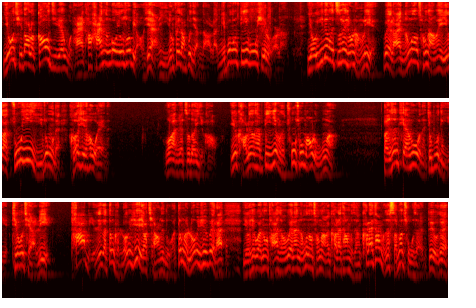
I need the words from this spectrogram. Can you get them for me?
尤其到了高级别舞台，他还能够有所表现，已经非常不简单了。你不能低估 C 罗了，有一定的支配球能力，未来能不能成长为一个足以倚重的核心后卫呢？我感觉值得依靠，因为考虑到他毕竟是初出茅庐嘛，本身天赋呢就不低，挺有潜力。他比这个邓肯·罗宾逊要强得多。邓肯·罗宾逊未来，有些观众谈什么未来能不能成长为克莱·汤普森？克莱·汤普森什么出身，对不对？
